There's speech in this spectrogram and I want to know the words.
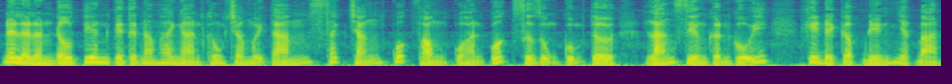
Đây là lần đầu tiên kể từ năm 2018, sách trắng quốc phòng của Hàn Quốc sử dụng cụm từ láng giềng gần gũi khi đề cập đến Nhật Bản.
